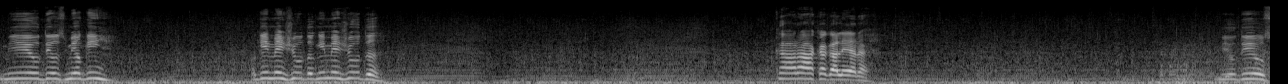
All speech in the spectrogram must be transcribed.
Meu Deus, me alguém... Alguém me ajuda, alguém me ajuda. Caraca, galera. Meu Deus.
